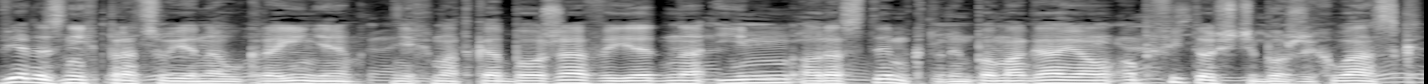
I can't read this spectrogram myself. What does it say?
Wiele z nich pracuje na Ukrainie. Niech Matka Boża wyjedna im oraz tym, którym pomagają, obfitość Bożych łask.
